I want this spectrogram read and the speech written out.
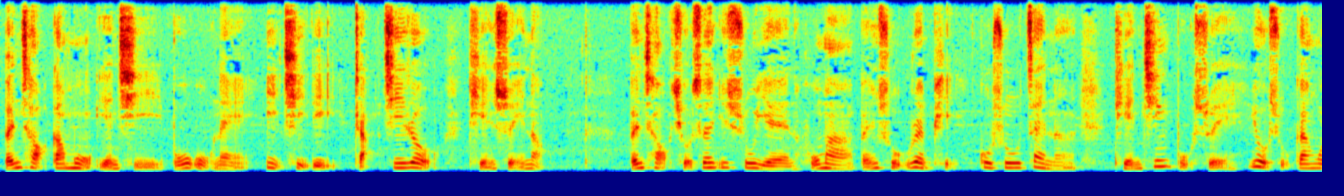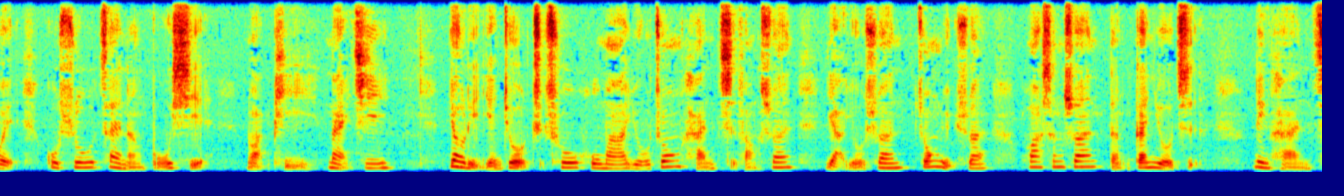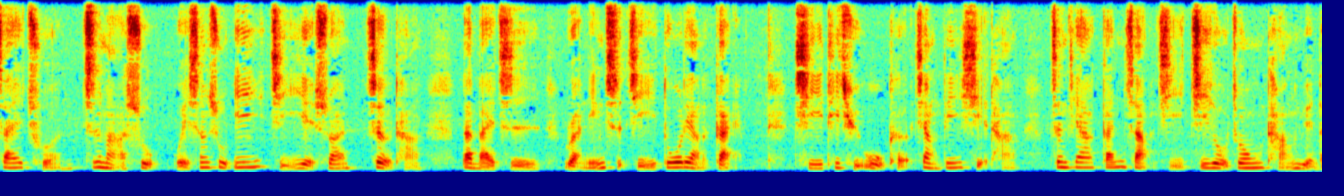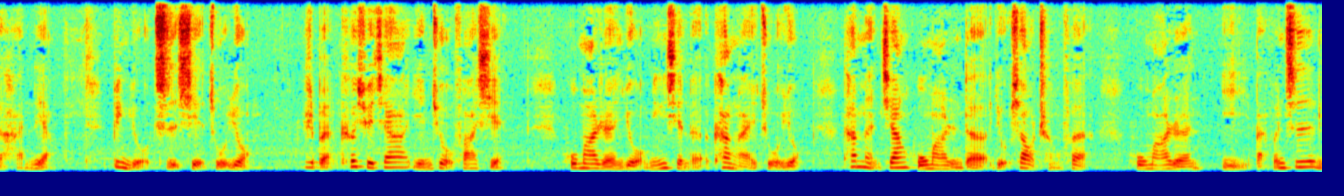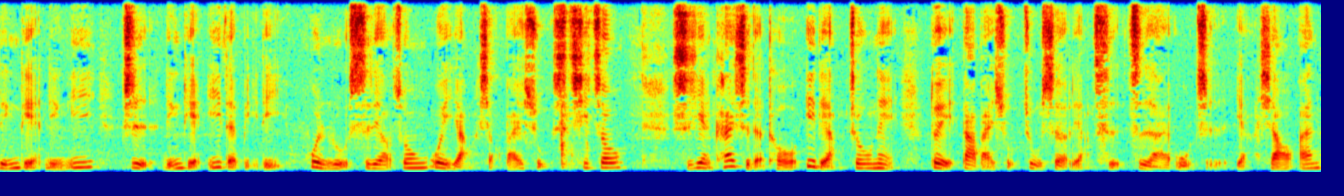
本草纲目》言其补五内、益气力、长肌肉、填水脑。《本草求生》一书言：胡麻本属润品，故书再能填精补髓；又属甘味，故书再能补血。暖脾耐饥。药理研究指出，胡麻油中含脂肪酸、亚油酸、棕榈酸、花生酸等甘油脂，另含甾醇、芝麻素、维生素 E 及叶酸、蔗糖、蛋白质、卵磷脂及多量的钙。其提取物可降低血糖，增加肝脏及肌肉中糖原的含量，并有治泻作用。日本科学家研究发现。胡麻仁有明显的抗癌作用。他们将胡麻仁的有效成分胡麻仁以百分之零点零一至零点一的比例混入饲料中喂养小白鼠十七周。实验开始的头一两周内，对大白鼠注射两次致癌物质亚硝胺。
